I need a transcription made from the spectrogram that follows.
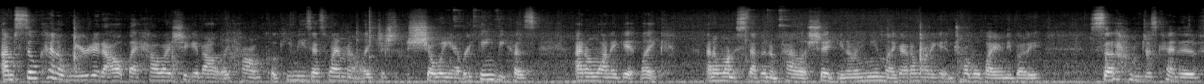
I'm still kind of weirded out by how I should give out like how I'm cooking these. That's why I'm not like just showing everything because I don't want to get like, I don't want to step in a pile of shit, you know what I mean? Like I don't want to get in trouble by anybody. So I'm just kind of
